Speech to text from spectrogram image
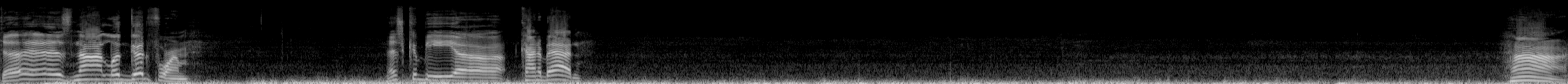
Does not look good for him. This could be uh, kind of bad. Huh.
